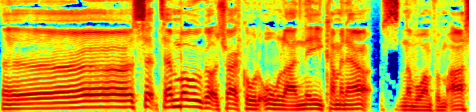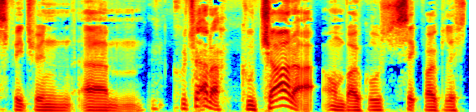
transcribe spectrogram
Uh, September we've got a track called All I Need coming out. This is another one from us featuring um, Kuchara. Kuchara on vocals, sick vocalist.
